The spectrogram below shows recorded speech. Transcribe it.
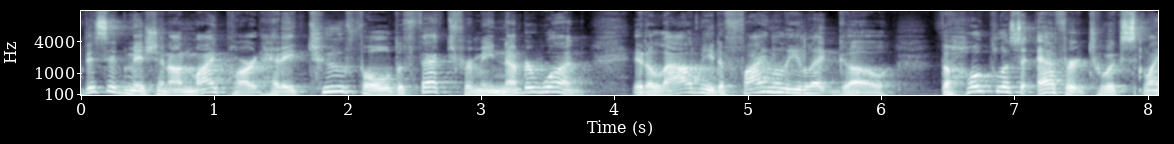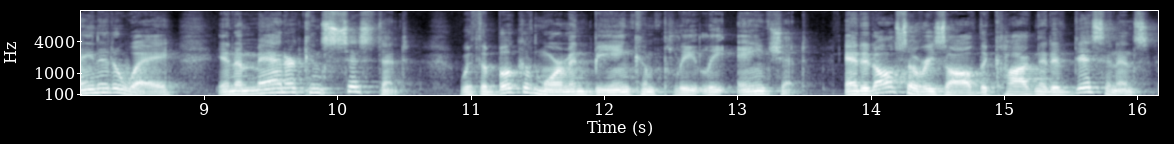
This admission on my part had a twofold effect for me. Number one, it allowed me to finally let go the hopeless effort to explain it away in a manner consistent with the Book of Mormon being completely ancient. And it also resolved the cognitive dissonance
